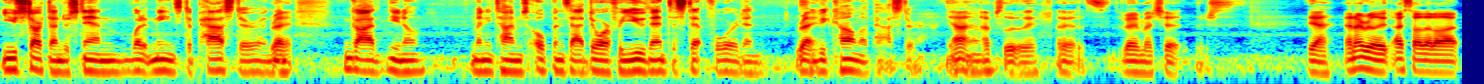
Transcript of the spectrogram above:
you start to understand what it means to pastor, and Right. then God, you know, many times opens that door for you then to step forward and to become a pastor. Yeah, know? absolutely. I think that's very much it. There's, yeah, and I really I saw that a lot.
